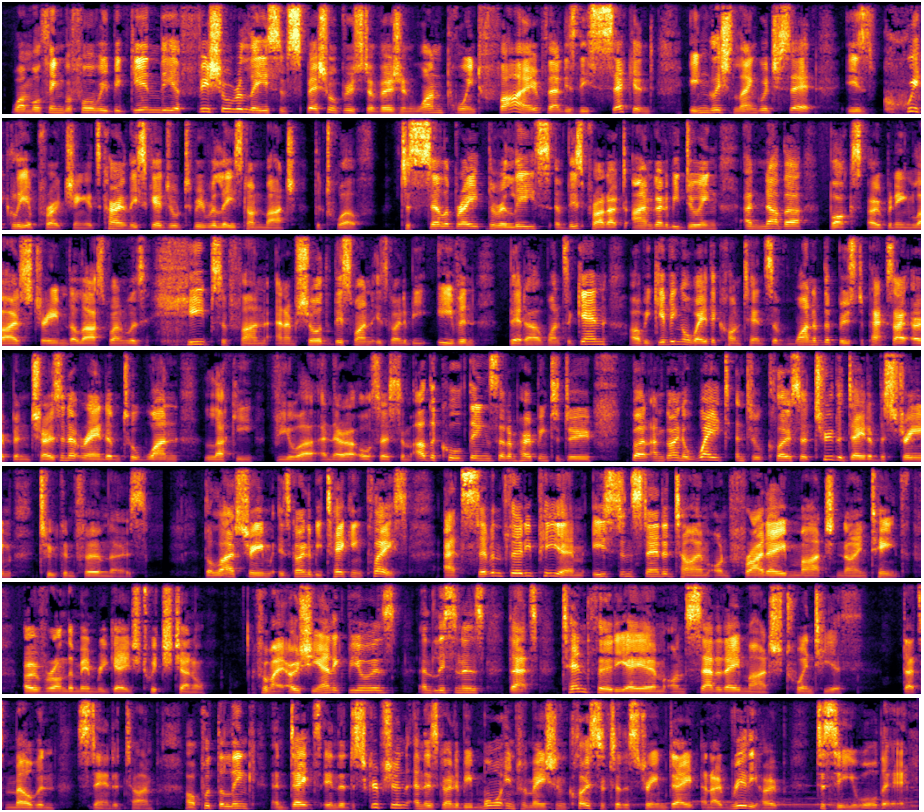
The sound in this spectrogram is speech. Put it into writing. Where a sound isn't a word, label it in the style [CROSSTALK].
One more thing before we begin the official release of Special Booster version 1.5, that is the second English language set, is quickly approaching. It's currently scheduled to be released on March the 12th to celebrate the release of this product, I'm going to be doing another box opening live stream. The last one was heaps of fun, and I'm sure that this one is going to be even better. Once again, I'll be giving away the contents of one of the booster packs I opened, chosen at random, to one lucky viewer. And there are also some other cool things that I'm hoping to do, but I'm going to wait until closer to the date of the stream to confirm those. The live stream is going to be taking place at 7:30 p.m. Eastern Standard Time on Friday, March 19th, over on the Memory Gauge Twitch channel. For my oceanic viewers and listeners, that's 10:30 a.m. on Saturday, March 20th. That's Melbourne Standard Time. I'll put the link and dates in the description, and there's going to be more information closer to the stream date, and I really hope to see you all there.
